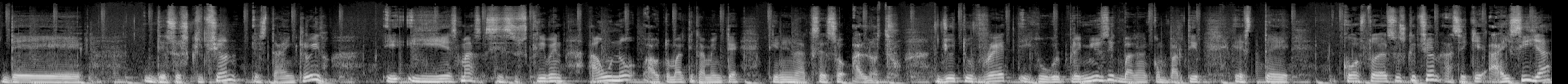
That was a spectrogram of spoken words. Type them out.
de, de suscripción, está incluido. Y, es más, si se suscriben a uno, automáticamente tienen acceso al otro. YouTube Red y Google Play Music van a compartir este costo de suscripción, así que ahí sí ya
